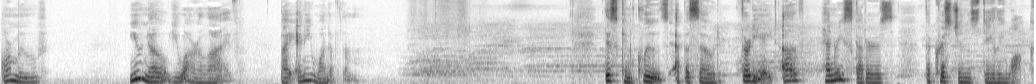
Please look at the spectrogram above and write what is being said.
or move, you know you are alive, by any one of them. This concludes episode 38 of Henry Scudder's The Christian's Daily Walk.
